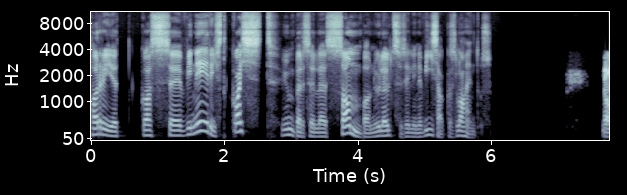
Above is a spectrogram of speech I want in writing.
Harri, et kas see vineerist kast ümber selle samba on üleüldse selline viisakas lahendus? no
